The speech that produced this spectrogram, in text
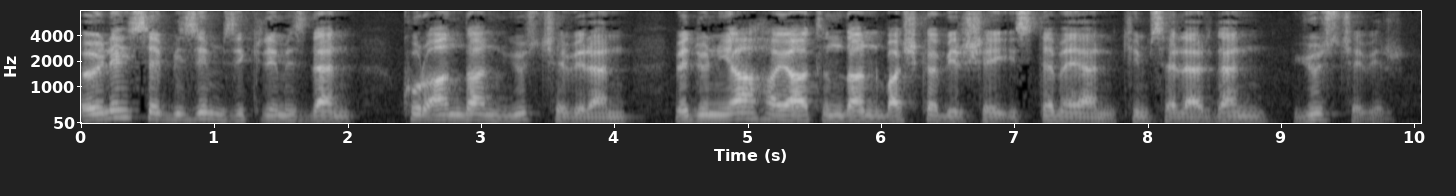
Öyleyse bizim zikrimizden, Kur'an'dan yüz çeviren ve dünya hayatından başka bir şey istemeyen kimselerden yüz çevir.''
